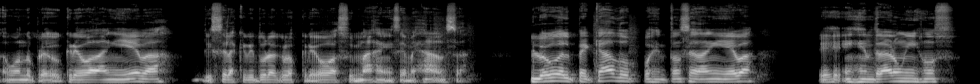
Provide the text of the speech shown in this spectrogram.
cuando creó a Adán y Eva, dice la escritura que los creó a su imagen y semejanza. Luego del pecado, pues entonces Adán y Eva eh, engendraron hijos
